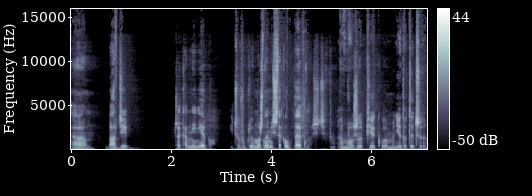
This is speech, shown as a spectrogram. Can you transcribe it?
a bardziej czeka mnie niebo. I czy w ogóle można mieć taką pewność? A może piekło mnie dotyczy?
